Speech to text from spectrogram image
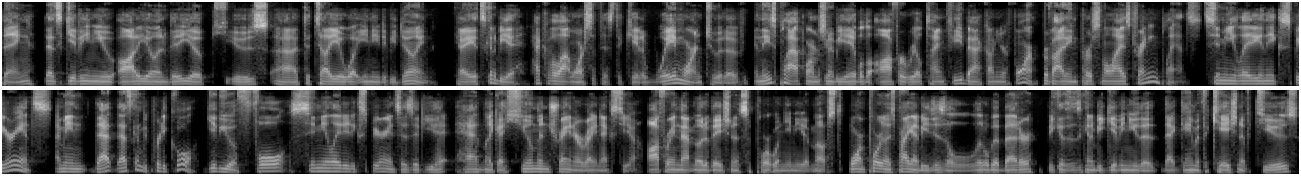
thing that's giving you audio and video cues uh, to tell you what you need to be doing. Okay. It's going to be a heck of a lot more sophisticated, way more intuitive. And these platforms are going to be able to offer real time feedback on your form, providing personalized training plans, simulating the experience. I mean, that that's going to be pretty cool. Give you a full simulated experience as if you had like a human trainer right next to you, offering that motivation and support when you need it most. More importantly, it's probably going to be just a little bit better because it's going to be giving you the, that gamification of cues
